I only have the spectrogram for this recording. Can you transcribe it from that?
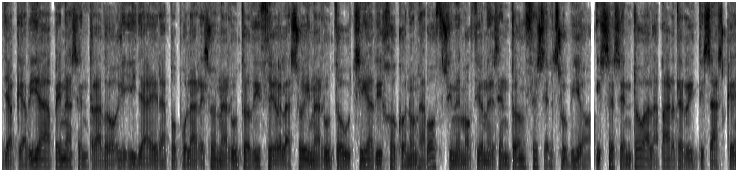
ya que había apenas entrado hoy y ya era popular eso Naruto dice hola soy Naruto Uchiha dijo con una voz sin emociones entonces él subió y se sentó a la par de Rit y Sasuke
